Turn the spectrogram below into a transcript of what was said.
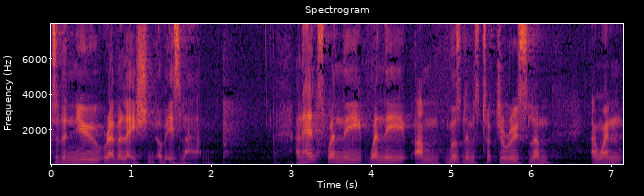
to the new revelation of Islam. And hence, when the, when the um, Muslims took Jerusalem and when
